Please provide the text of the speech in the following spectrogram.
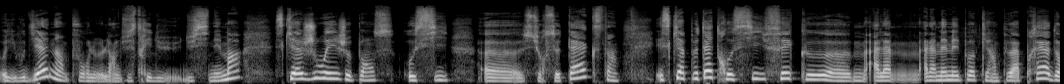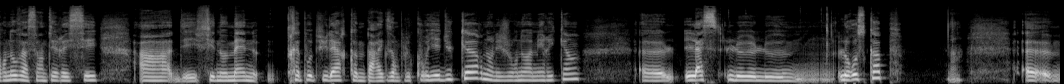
hollywoodienne, pour l'industrie du, du cinéma ce qui a joué, je pense, aussi euh, sur ce texte, et ce qui a peut-être aussi fait que, euh, à, la, à, la, même époque et un peu après, Adorno va s'intéresser à des phénomènes très populaires comme par exemple le courrier du cœur dans les journaux américains, euh, l'horoscope. Hein. Euh,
